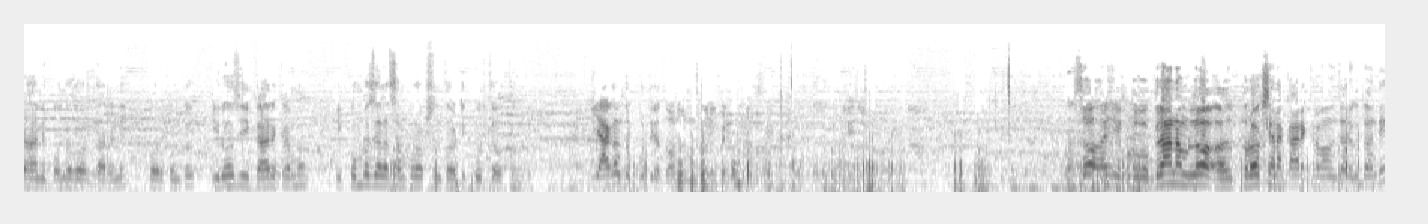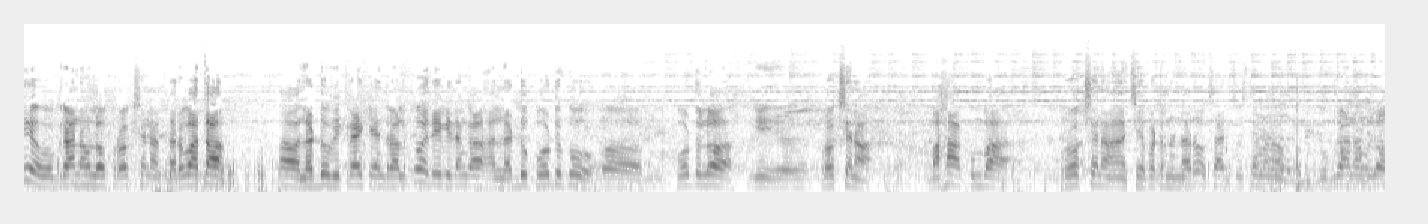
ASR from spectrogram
అనుగ్రహాన్ని పొందగోరుతారని కోరుకుంటూ ఈరోజు ఈ కార్యక్రమం ఈ కుంభజల సంప్రోక్షణ తోటి పూర్తవుతుంది. ఈ యాగంతో పూర్తిగా దోషం సో ఇప్పుడు ఉగ్రానంలో ఆ, ప్రోక్షణ కార్యక్రమం జరుగుతుంది. ఉగ్రానంలో ప్రోక్షణ తర్వాత లడ్డు విక్రయ కేంద్రాలకు అదేవిధంగా ఆ లడ్డు పోటుకు పోటులో ఈ ప్రోక్షణ మహాకుంభ ప్రోక్షణ చేపట్టనున్నారు. ఒకసారి చూస్తే మనం ఉగ్రానంలో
